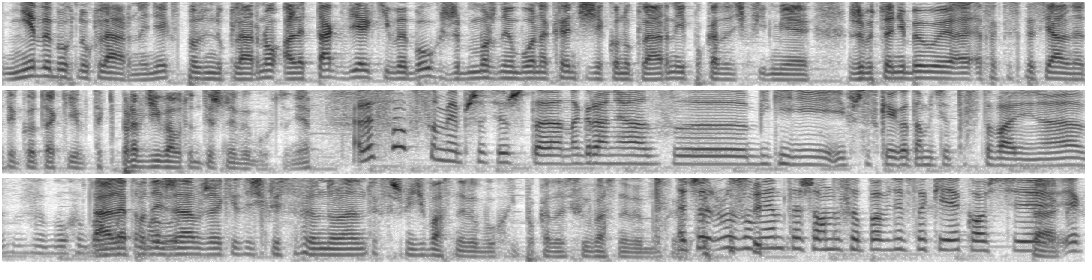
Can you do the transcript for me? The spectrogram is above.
nie wybuch nuklearny, nie eksplozję nuklearną, ale tak wielki wybuch, żeby można ją było nakręcić jako nuklearny i pokazać w filmie, żeby to nie były efekty specjalne, tylko taki, taki prawdziwy, autentyczny wybuch, co nie? Ale są w sumie przecież te nagrania z bikini i wszystkiego tam, gdzie testowali, nie? Wybuchy Ale podejrzewam, że jak jesteś Christopherem Nolanem, to chcesz mieć własny wybuch i pokazać swój własny wybuch. Znaczy, rozumiem też, one są pewnie w takiej jakości, tak. jak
